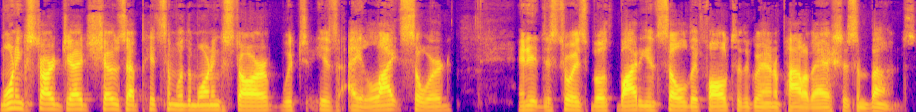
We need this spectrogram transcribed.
morning star judge shows up, hits them with a morning star, which is a light sword, and it destroys both body and soul. They fall to the ground, a pile of ashes and bones.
